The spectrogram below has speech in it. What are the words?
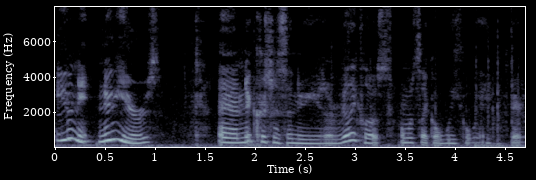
uni- New Year's and Christmas and New Year's are really close, almost like a week away, barely.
